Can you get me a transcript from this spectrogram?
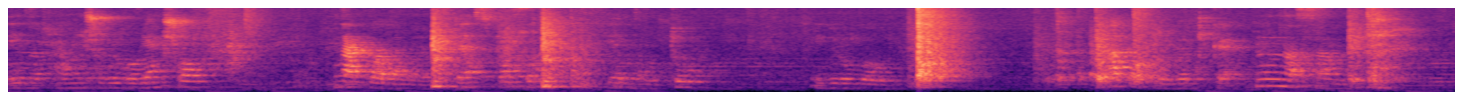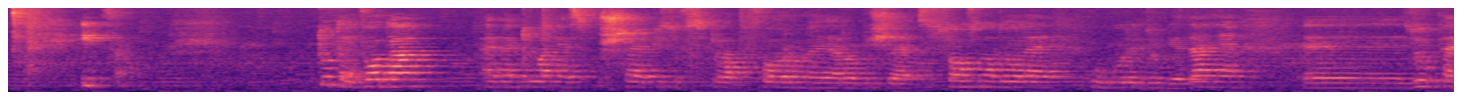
Jedną trochę mniejszą, drugą większą. Nakładamy w ten sposób. Jedną tu i drugą tu. A pokryweczkę na sam. I co? Tutaj woda, ewentualnie z przepisów z platformy robi się sos na dole, u góry drugie danie, yy, zupę,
